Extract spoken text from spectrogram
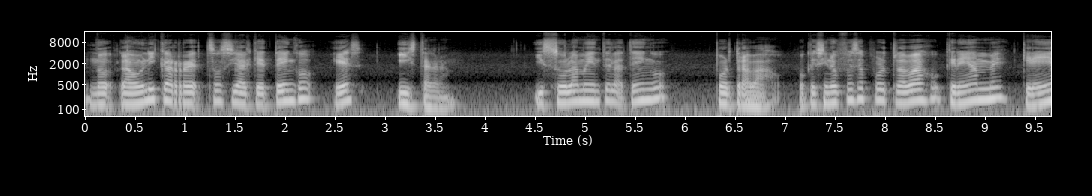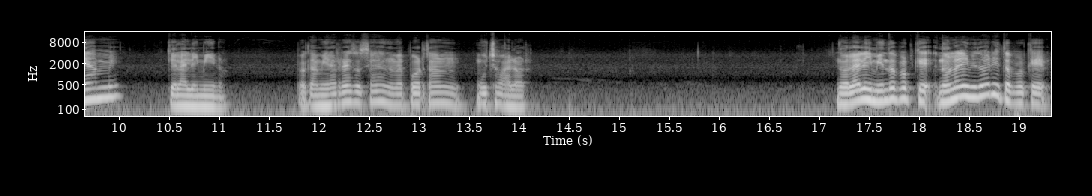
la única red social que tengo es Instagram y solamente la tengo por trabajo. Porque si no fuese por trabajo, créanme, créanme que la elimino. Porque a mí las redes sociales no me aportan mucho valor. No la elimino porque. No la elimino ahorita porque.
